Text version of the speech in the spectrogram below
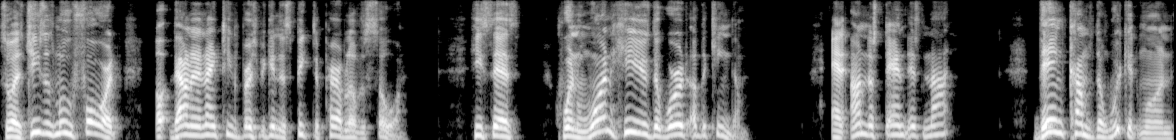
So as Jesus moved forward down in the 19th verse, begin to speak the parable of the sower. He says, "When one hears the word of the kingdom and understand it not, then comes the wicked one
